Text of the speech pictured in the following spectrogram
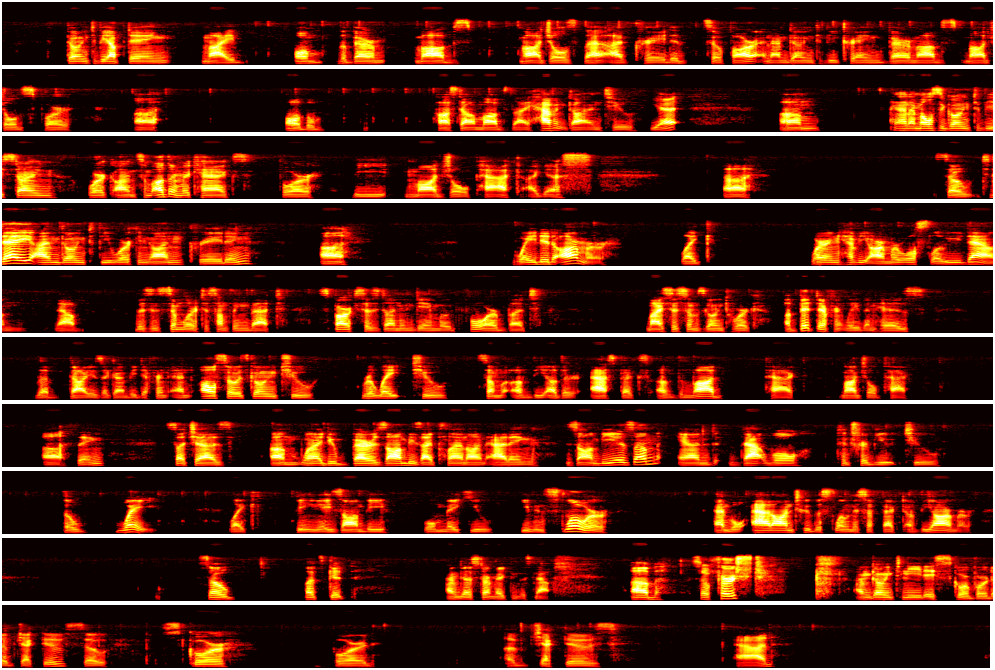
going to be updating my all the better mobs modules that I've created so far, and I'm going to be creating better mobs modules for uh, all the hostile mobs that I haven't gotten to yet. Um, and I'm also going to be starting work on some other mechanics for the module pack, I guess. Uh, so today I'm going to be working on creating uh, weighted armor. Like, wearing heavy armor will slow you down. Now, this is similar to something that Sparks has done in Game Mode 4, but my system is going to work a bit differently than his. The values are going to be different, and also it's going to relate to some of the other aspects of the mod pack, module pack uh, thing, such as um, when I do better zombies, I plan on adding zombieism, and that will contribute to the weight. Like, being a zombie will make you even slower and will add on to the slowness effect of the armor. So, let's get. I'm going to start making this now. Um, so, first, I'm going to need a scoreboard objective. So scoreboard objectives add.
